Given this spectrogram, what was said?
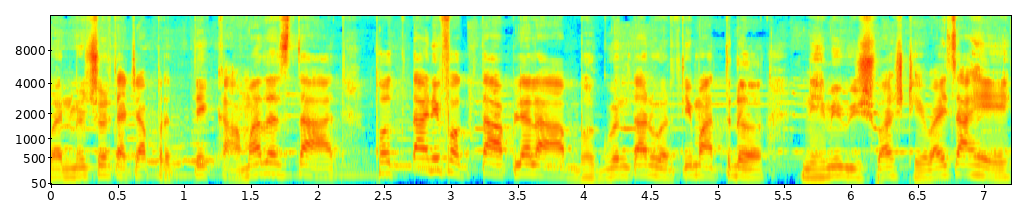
परमेश्वर त्याच्या प्रत्येक कामात असतात. फक्त आणि फक्त आपल्याला भगवंतांवरती मात्र नेहमी विश्वास ठेवायचा आहे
